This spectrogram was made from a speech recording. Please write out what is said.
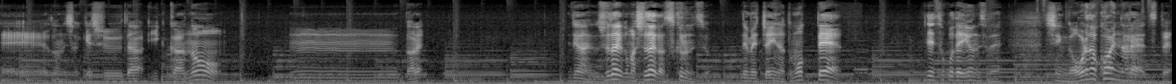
えー、どうでしたっけ？主題歌の、あれ？出ない主題歌、まあ、主題歌作るんですよ。で、めっちゃいいなと思って、で、そこで言うんですよね。シンが、俺の声になれっつって、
